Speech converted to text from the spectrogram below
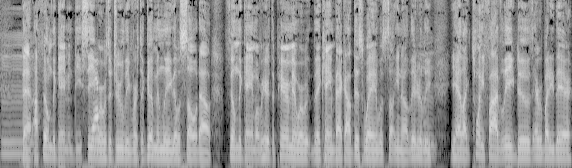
mm. that I filmed the game in DC Yep. where it was a Drew League versus the Goodman League that was sold out. Filmed the game over here at the Pyramid where they came back out this way and was so, you know, literally mm. you had like 25 league dudes, everybody there.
